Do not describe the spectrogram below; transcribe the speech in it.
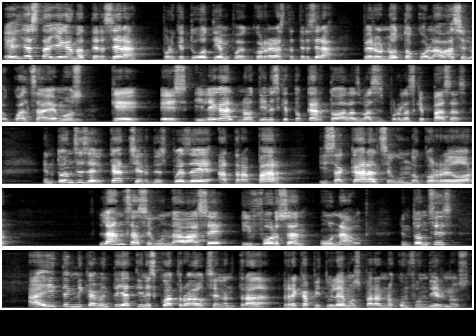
Él ya está llegando a tercera, porque tuvo tiempo de correr hasta tercera, pero no tocó la base, lo cual sabemos que es ilegal, ¿no? Tienes que tocar todas las bases por las que pasas. Entonces el catcher, después de atrapar y sacar al segundo corredor, lanza segunda base y forzan un out. Entonces, Ahí técnicamente ya tienes cuatro outs en la entrada. Recapitulemos para no confundirnos.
